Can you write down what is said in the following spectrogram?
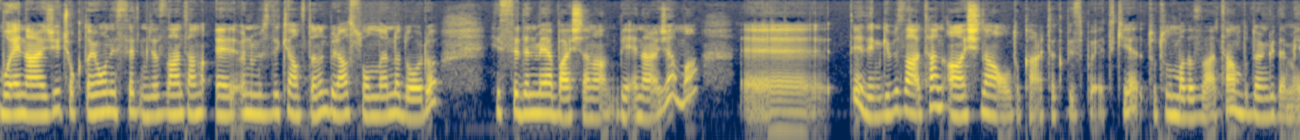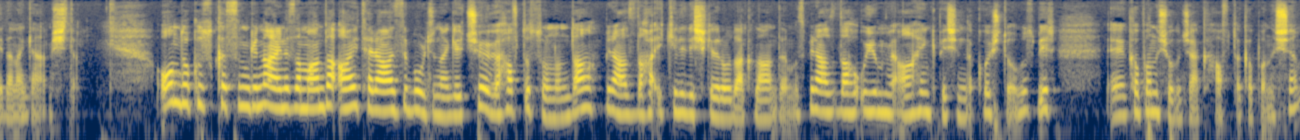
bu enerjiyi çok da yoğun hissetmeyeceğiz. Zaten e, önümüzdeki haftanın biraz sonlarına doğru hissedilmeye başlanan bir enerji ama e, dediğim gibi zaten aşina olduk artık biz bu etkiye. Tutulmada zaten bu döngüde meydana gelmişti. 19 Kasım günü aynı zamanda Ay terazi burcuna geçiyor ve hafta sonunda biraz daha ikili ilişkilere odaklandığımız, biraz daha uyum ve ahenk peşinde koştuğumuz bir e, kapanış olacak hafta kapanışı.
